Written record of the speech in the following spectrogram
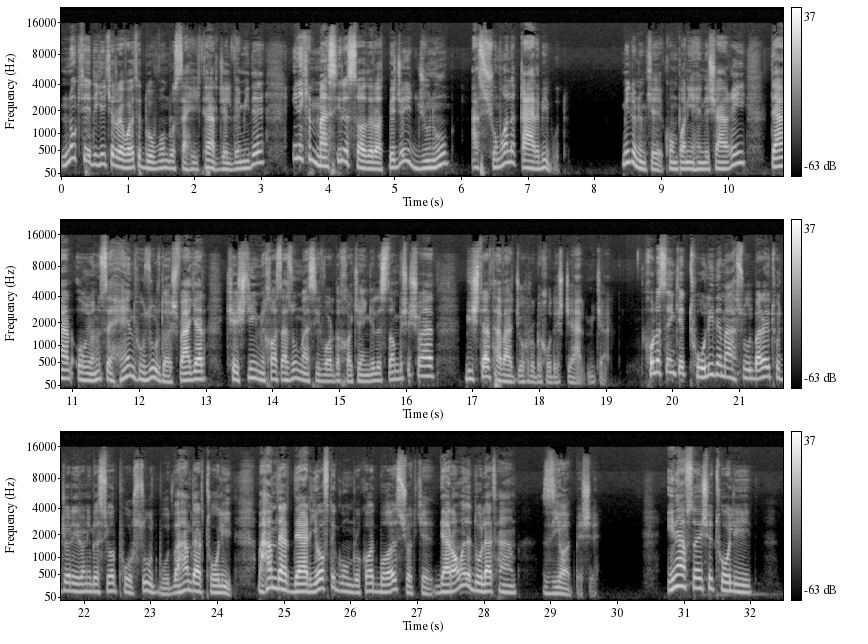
نکته دیگه که روایت دوم رو صحیحتر جلوه میده اینه که مسیر صادرات به جای جنوب از شمال غربی بود می‌دونیم که کمپانی هند شرقی در اقیانوس هند حضور داشت و اگر کشتی می‌خواست از اون مسیر وارد خاک انگلستان بشه شاید بیشتر توجه رو به خودش جلب می‌کرد. خلاصه اینکه تولید محصول برای تجار ایرانی بسیار پرسود بود و هم در تولید و هم در دریافت گمرکات باعث شد که درآمد دولت هم زیاد بشه. این افزایش تولید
